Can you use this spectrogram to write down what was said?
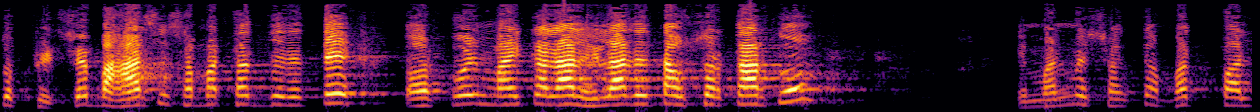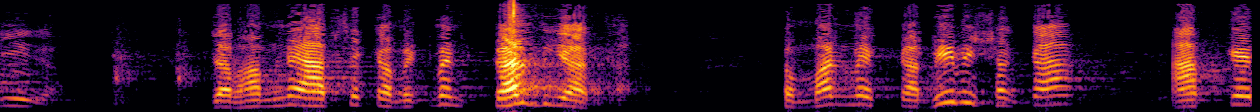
तो फिर से बाहर से समर्थन दे देते और कोई माई का लाल हिला देता उस सरकार को। मन में शंका मत पालिएगा। जब हमने आपसे कमिटमेंट कर दिया था तो मन में कभी भी शंका आपके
